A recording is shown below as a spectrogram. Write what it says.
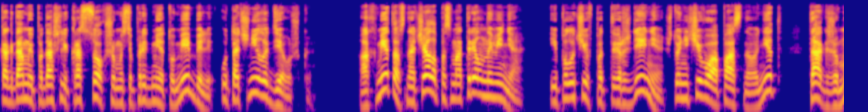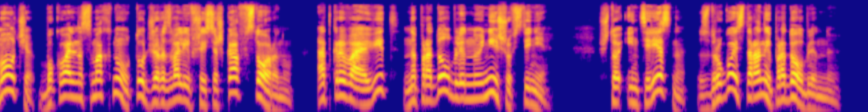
когда мы подошли к рассохшемуся предмету мебели, уточнила девушка. Ахметов сначала посмотрел на меня и, получив подтверждение, что ничего опасного нет, также молча буквально смахнул тут же развалившийся шкаф в сторону, открывая вид на продолбленную нишу в стене. Что интересно, с другой стороны продолбленную,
